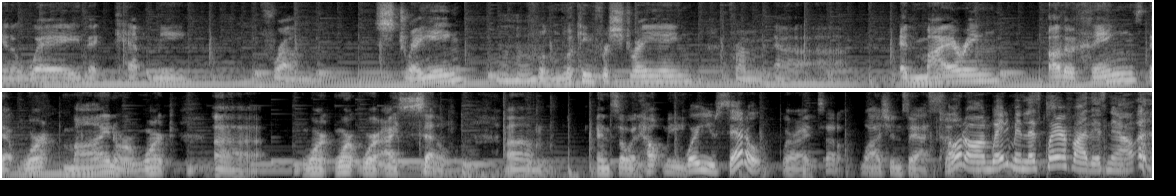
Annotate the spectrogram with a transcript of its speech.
in a way that kept me from straying Mhm. from looking for straying, from uh, uh, admiring other things that weren't mine or weren't uh, weren't weren't where I settled. Um, and so it helped me Where you settled? where I settled. Well, I shouldn't say I settled. Hold on, wait a minute. Let's clarify this now. I,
